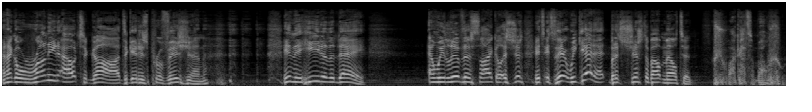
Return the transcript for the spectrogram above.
And I go running out to God to get his provision in the heat of the day. And we live this cycle. It's just, it's, it's there. We get it, but it's just about melted. Whew, I got some. Oh,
